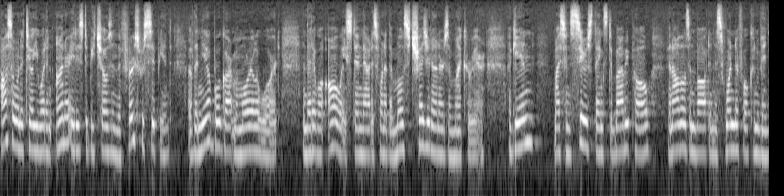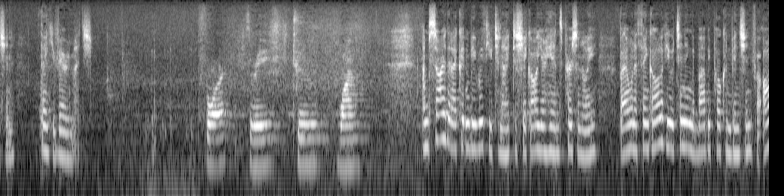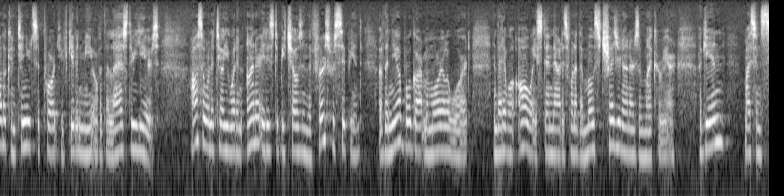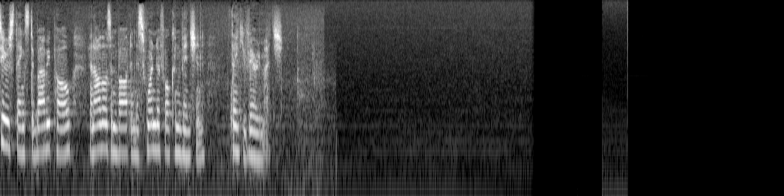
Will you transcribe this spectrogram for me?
I also want to tell you what an honor it is to be chosen the first recipient of the Neil Bogart Memorial Award, and that it will always stand out as one of the most treasured honors of my career. Again, my sincerest thanks to Bobby Poe and all those involved in this wonderful convention. Thank you very much. Four, three, two, one. I'm sorry that I couldn't be with you tonight to shake all your hands personally, but I want to thank all of you attending the Bobby Poe Convention for all the continued support you've given me over the last three years. I also want to tell you what an honor it is to be chosen the first recipient of the Neil Bogart Memorial Award, and that it will always stand out as one of the most treasured honors of my career. Again, my sincerest thanks to Bobby Poe and all those involved in this wonderful convention. Thank you very much.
